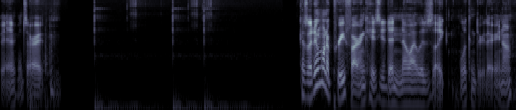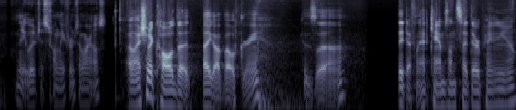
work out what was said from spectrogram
Yeah, it's alright. Because I didn't want to pre-fire in case you didn't know I was like looking through there, you know? And then he would have just swung me from somewhere else. Oh, I should have called that I got Valkyrie, because uh, they definitely had cams on site they were paying you.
